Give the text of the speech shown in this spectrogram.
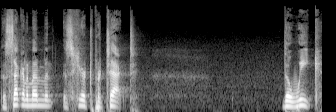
The Second Amendment is here to protect the weak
